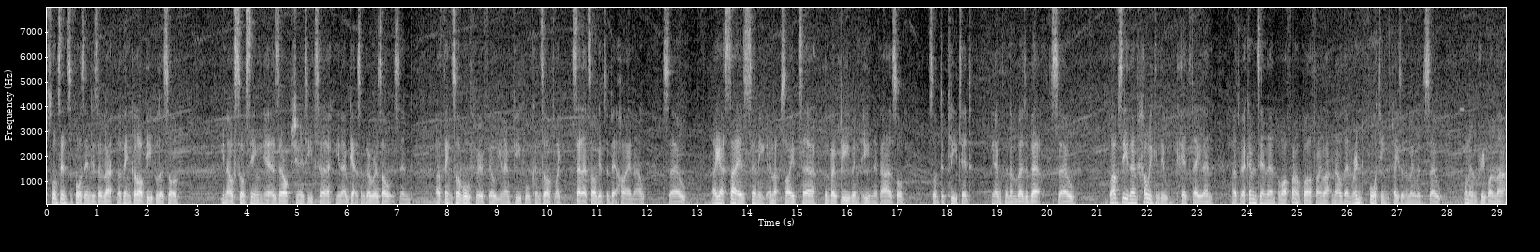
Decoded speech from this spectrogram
sort of since the Force Indias have left I think a lot of people are sort of you know sort of seeing it as their opportunity to you know get some good results and I think sort of all through the field you know people can sort of like set their targets a bit higher now so I guess that is certainly an upside to them both leaving, even if it has sort of, sort of depleted, you know, the numbers a bit. So we'll have to see then how we can do here today then, as we're coming to the end of our final qualifying lap now then. We're in 14th place at the moment, so want to improve on that.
